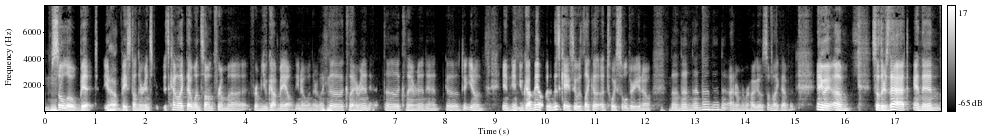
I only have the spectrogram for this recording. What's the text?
Mhm. solo bit, you know, based on their instrument. It's kind of like that one song from uh from You Got Mail, you know, when they're like Mhm. the clarinet, the clarinet, go to, you know, in, in You Got Mail. But in this case, it was like a, a toy soldier, you know, na, na, na, na, na, na. I don't remember how it goes, something like that. But anyway, um, so there's that, and then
